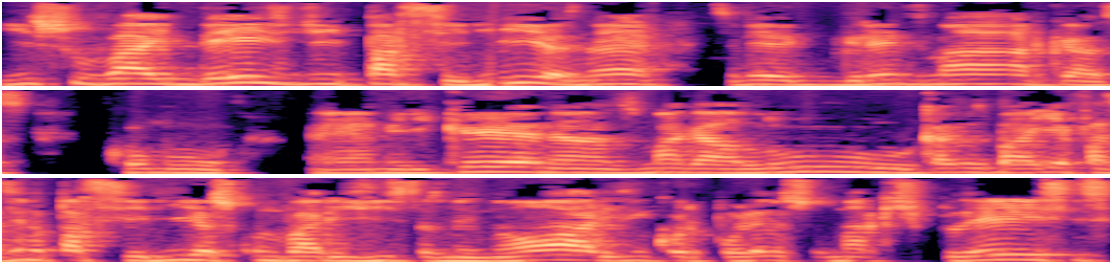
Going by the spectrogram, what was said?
Isso vai desde parcerias, né? Você vê grandes marcas como é, Americanas, Magalu, Casas Bahia fazendo parcerias com varejistas menores, incorporando seus marketplaces,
